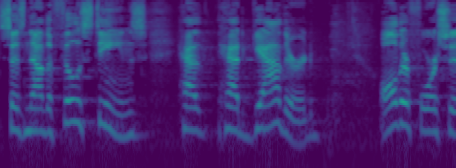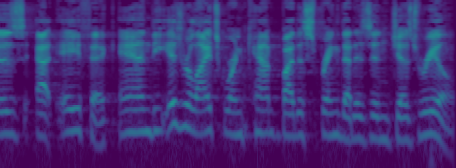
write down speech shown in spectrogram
says, Now the Philistines had, had gathered all their forces at Aphek, and the Israelites were encamped by the spring that is in Jezreel.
